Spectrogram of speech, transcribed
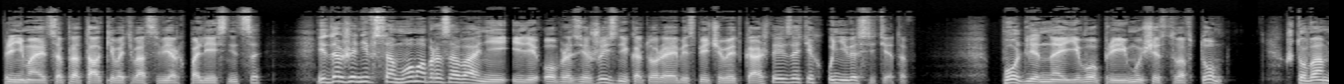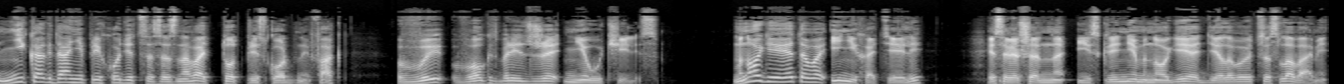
принимается проталкивать вас вверх по лестнице, и даже не в самом образовании или образе жизни, который обеспечивает каждый из этих университетов. Подлинное его преимущество в том, что вам никогда не приходится сознавать тот прискорбный факт, вы в Оксбридже не учились. Многие этого и не хотели, и совершенно искренне многие отделываются словами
